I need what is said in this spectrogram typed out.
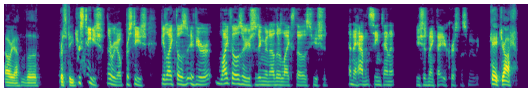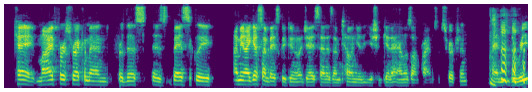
Oh yeah. The Prestige. Prestige. There we go. Prestige. If you like those, if you're like those, or your significant other likes those, you should. And they haven't seen Tenet, you should make that your Christmas movie. Okay, Josh. Okay, my first recommend for this is basically, I mean, I guess I'm basically doing what Jay said, is I'm telling you that you should get an Amazon Prime subscription, and the re-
